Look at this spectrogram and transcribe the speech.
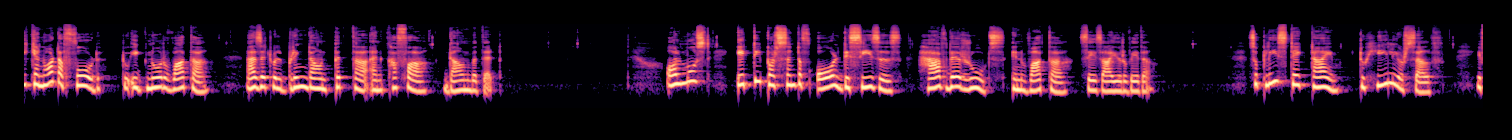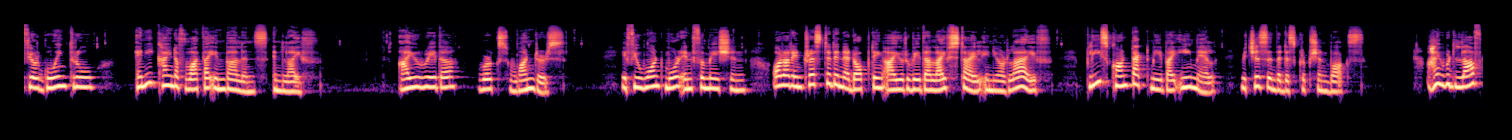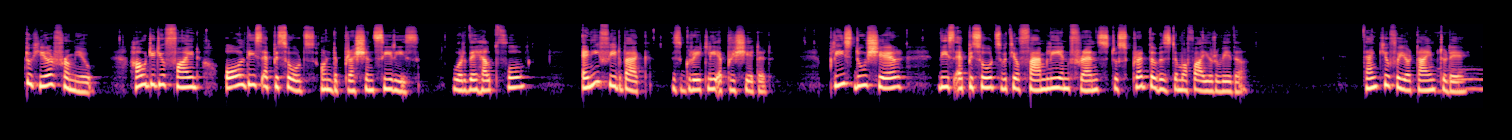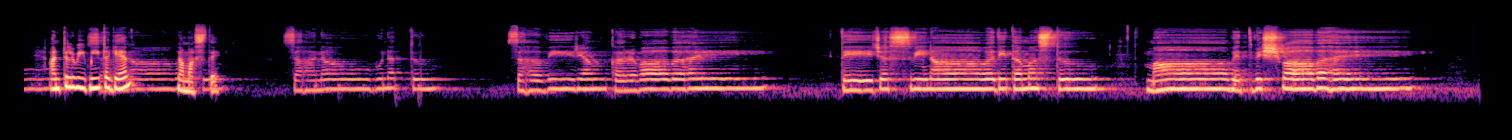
We cannot afford to ignore vata as it will bring down pitta and kapha down with it. Almost 80% of all diseases have their roots in Vata, says Ayurveda. So please take time to heal yourself if you're going through any kind of Vata imbalance in life. Ayurveda works wonders. If you want more information or are interested in adopting Ayurveda lifestyle in your life, please contact me by email, which is in the description box. I would love to hear from you. How did you find all these episodes on depression series? Were they helpful? Any feedback is greatly appreciated. Please do share these episodes with your family and friends to spread the wisdom of Ayurveda. Thank you for your time today. Until we meet again, Namaste. सह वीर्यं कर्वावहै तेजस्विनावदितमस्तु मा विद्विश्वावहै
